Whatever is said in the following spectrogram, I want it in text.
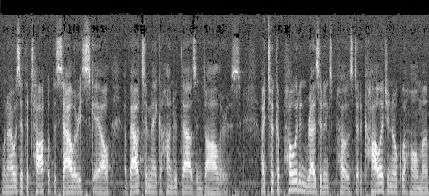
when I was at the top of the salary scale, about to make $100,000. I took a poet in residence post at a college in Oklahoma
